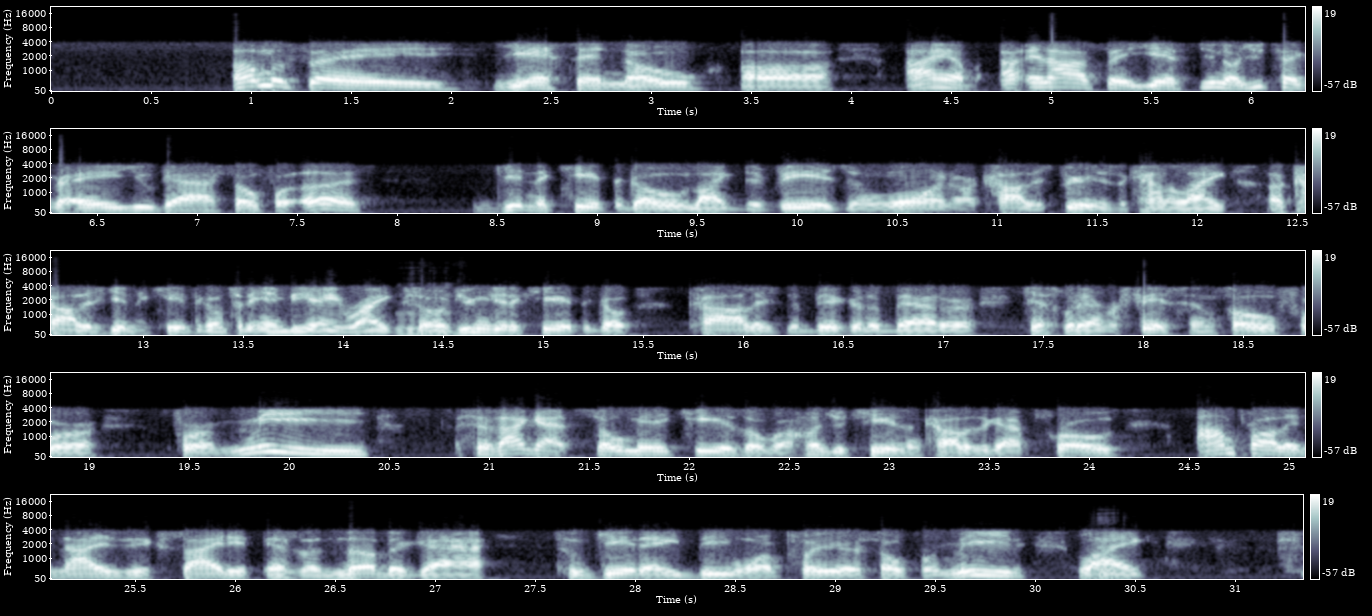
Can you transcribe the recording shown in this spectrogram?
I'm gonna say yes and no. Uh, I have, and I'll say yes. You know, you take an AAU guy. So for us, getting a kid to go like Division One or college period is kind of like a college getting a kid to go to the NBA, right? So mm-hmm. if you can get a kid to go college, the bigger the better. Just whatever fits him. So for for me, since I got so many kids, over a hundred kids in college, I got pros. I'm probably not as excited as another guy to get a D1 player. So for me, like,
